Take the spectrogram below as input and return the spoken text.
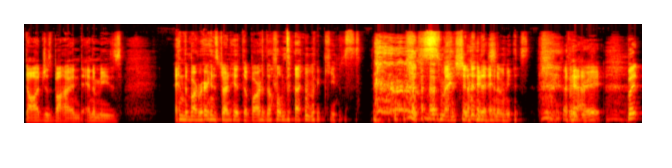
dodges behind enemies, and the barbarian's trying to hit the bard the whole time, but keeps smashing into enemies. That'd Yeah. be great. But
